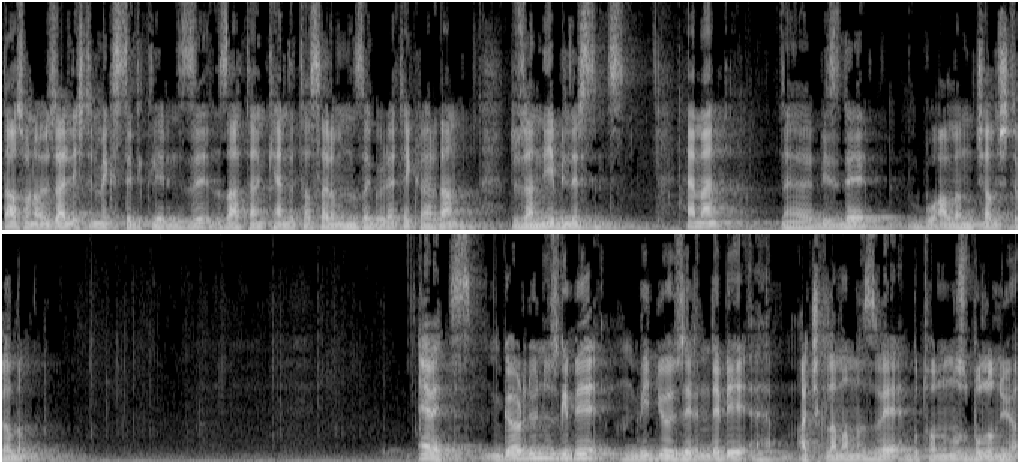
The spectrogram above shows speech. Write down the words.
Daha sonra özelleştirmek istediklerinizi zaten kendi tasarımınıza göre tekrardan düzenleyebilirsiniz. Hemen e, biz de bu alanı çalıştıralım. Evet, gördüğünüz gibi video üzerinde bir e, açıklamamız ve butonumuz bulunuyor.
